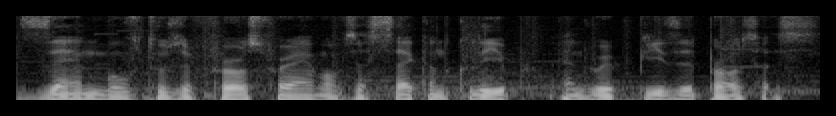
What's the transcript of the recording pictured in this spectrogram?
Then move to the first frame of the second clip and repeat the process.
